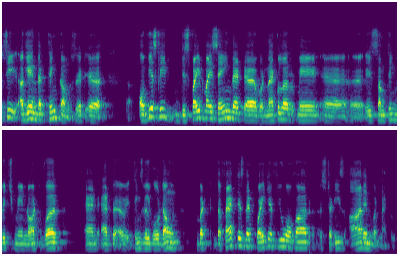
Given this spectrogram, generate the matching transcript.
See, again, that thing comes. It, uh, obviously, despite my saying that uh, vernacular may uh, is something which may not work, and at the, uh, things will go down. But the fact is that quite a few of our studies are in vernacular.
